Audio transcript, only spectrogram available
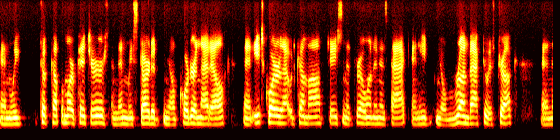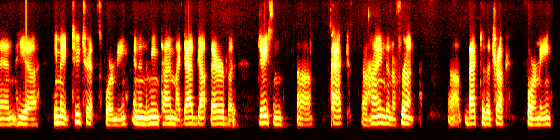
and we took a couple more pictures and then we started, you know, quartering that elk. And each quarter that would come off, Jason would throw one in his pack and he'd, you know, run back to his truck. And then he, uh, he made two trips for me. And in the meantime, my dad got there, but Jason uh, packed a hind and a front uh, back to the truck for me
